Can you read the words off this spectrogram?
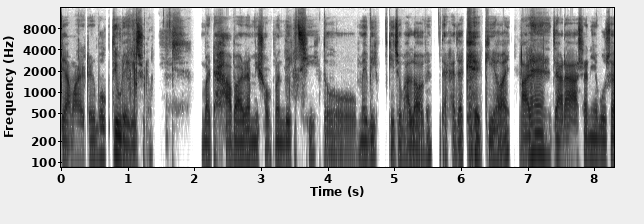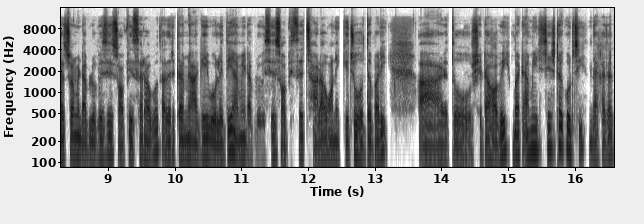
যে আমার এটার ভক্তি উড়ে গেছিল। বাট আবার আমি স্বপ্ন দেখছি, তো মেবি কিছু ভালো হবে। দেখা যাক কি হয়। আর হ্যাঁ যারা আশা নিয়ে বসে আছো, আমি ডাব্লিউবিসিএস অফিসার হব। তাদেরকে আমি আগেই বলে দিই, আমি ডাব্লিউবিসিএস অফিসার ছাড়াও অনেক কিছু হতে পারি। আর তো সেটা হবেই। বাট আমি চেষ্টা করছি, দেখা যাক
